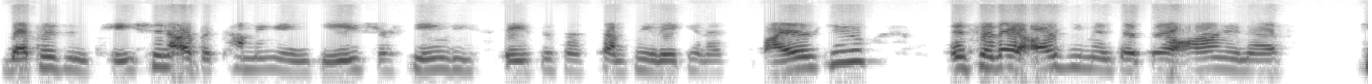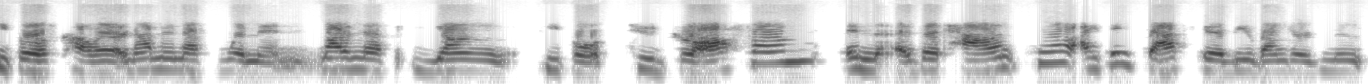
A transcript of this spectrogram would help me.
representation, are becoming engaged, are seeing these spaces as something they can aspire to. And so that argument that there aren't enough people of color, not enough women, not enough young people to draw from in the, talent pool, I think that's going to be rendered moot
